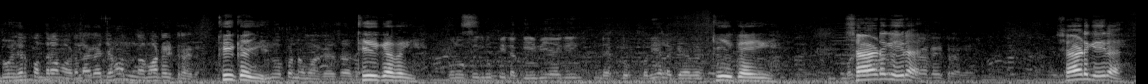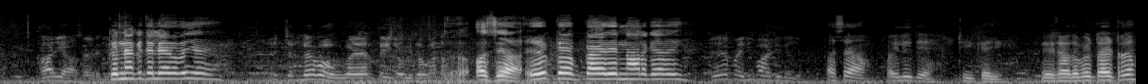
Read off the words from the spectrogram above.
2015 ਮਾਡਲ ਹੈਗਾ ਜਮਾ ਨਵਾਂ ਟਰੈਕਟਰ ਹੈਗਾ। ਠੀਕ ਹੈ ਜੀ। ਇਹਨੂੰ ਆਪਾਂ ਨਵਾਂ ਕਹਿ ਸਕਦੇ ਠੀਕ ਹੈ ਬਈ। ਗਰੁੱਪੀ ਗਰੁੱਪੀ ਲੱਗੀ ਵੀ ਹੈਗੀ ਦੇਖ ਲਓ ਵਧੀਆ ਲੱਗਿਆ ਹੋਇਆ ਠੀਕ ਹੈ ਜੀ। ਸਾਈਡ ਗੇਅਰ ਹੈ? ਟਰੈਕਟਰ ਹੈਗਾ ਸਾਈਡ ਗੇਅਰ ਹੈ? ਹਾਂ ਜੀ ਹਾਂ ਸਾਈਡ ਜੀ ਕਿੰਨਾ ਕੁ ਚੱਲਿਆ ਵਾ ਬਈ ਇਹ? ਇਹ ਚੱਲਿਆ ਵਾ ਹੋਊਗਾ ਯਾਰ 23 2400 ਘੰਟਾ। ਅੱਛਾ ਇਹ ਕਿ ਕਾਇਦੇ ਨਾਲ ਗਿਆ ਬਈ? ਇਹ ਪਹਿਲੀ ਪਾਰਟੀ ਦੀ ਹੈ ਅੱਛਾ ਪਹਿਲੀ ਤੇ ਹੈ। ਠੀਕ ਹੈ ਜੀ। ਦੇਖ ਸਕਦੇ ਹੋ ਬਈ ਟਰੈਕਟਰ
